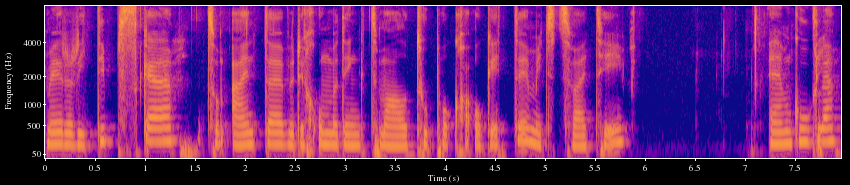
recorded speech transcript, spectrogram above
mehrere Tipps geben. Zum einen würde ich unbedingt mal Tupoka Ogette mit 2T ähm, googlen.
